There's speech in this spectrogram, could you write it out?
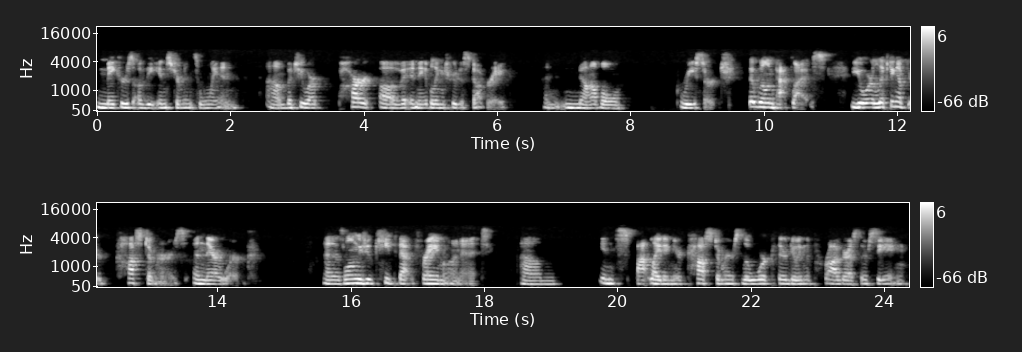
makers of the instruments win, um, but you are part of enabling true discovery and novel research that will impact lives. You're lifting up your customers and their work. And as long as you keep that frame on it, um, in spotlighting your customers, the work they're doing, the progress they're seeing,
